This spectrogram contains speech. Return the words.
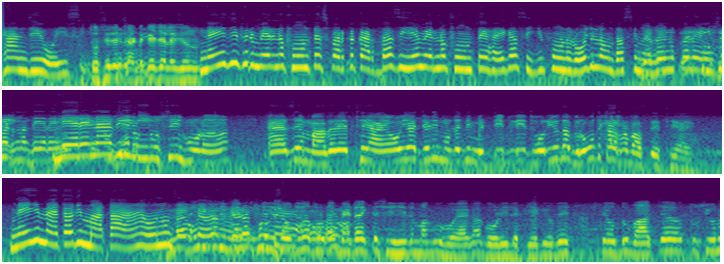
ਹਾਂਜੀ ਹੋਈ ਸੀ। ਤੁਸੀਂ ਤੇ ਛੱਡ ਕੇ ਚਲੇ ਗਏ ਉਹਨੂੰ? ਨਹੀਂ ਜੀ ਫਿਰ ਮੇਰੇ ਨਾਲ ਫੋਨ ਤੇ ਸੰਪਰਕ ਕਰਦਾ ਸੀ ਇਹ ਮੇਰੇ ਨਾਲ ਫੋਨ ਤੇ ਹੈਗਾ ਸੀ ਜੀ ਫੋਨ ਰੋਜ਼ ਲਾਉਂਦਾ ਸੀ ਜਦੋਂ ਮੈਨੂੰ ਇਹਨੂੰ ਘਰੇ ਨਹੀਂ ਵੜਨ ਦੇ ਰਹੇ। ਮੇਰੇ ਨਾਲ ਵੀ ਤੁਸੀਂ ਹੁਣ ਐਜ਼ ਅ ਮਦਰ ਇੱਥੇ ਆਏ ਹੋ ਜਾਂ ਜਿਹੜੀ ਮੁੰਡੇ ਦੀ ਮਿੱਟੀ ਪਲੀਤ ਹੋ ਰਹੀ ਹੈ ਉਹਦਾ ਵਿਰੋਧ ਕਰਨ ਵਾਸਤੇ ਇੱਥੇ ਆਏ ਹੋ? ਨਹੀਂ ਜੀ ਮੈਂ ਤਾਂ ਉਹਦੀ ਮਾਤਾ ਹਾਂ ਉਹਨੂੰ ਮੈਂ ਉਹੀ ਗੱਲ ਕਹਿ ਰਿਹਾ, ਦੇਖਿਆ ਤੁਹਾਡਾ ਤੁਹਾਡਾ ਬੇਟਾ ਇੱਕ ਸ਼ਹੀਦ ਵਾਂਗੂ ਹੋਇਆਗਾ ਗੋਲੀ ਲੱਗੀ ਹੈਗੀ ਉਹਦੇ ਤੇ ਉਸ ਤੋਂ ਬਾਅਦ ਚ ਤੁਸੀਂ ਉਹਨੂੰ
